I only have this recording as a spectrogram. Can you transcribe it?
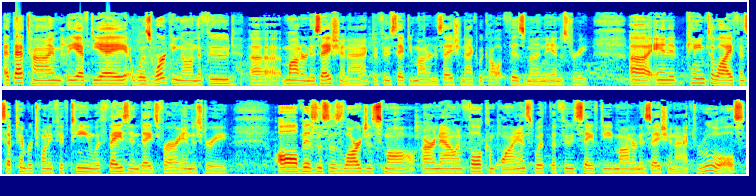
At that time, the FDA was working on the Food uh, Modernization Act, the Food Safety Modernization Act, we call it FSMA in the industry. Uh, and it came to life in September 2015 with phase in dates for our industry. All businesses, large and small, are now in full compliance with the Food Safety Modernization Act rules.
